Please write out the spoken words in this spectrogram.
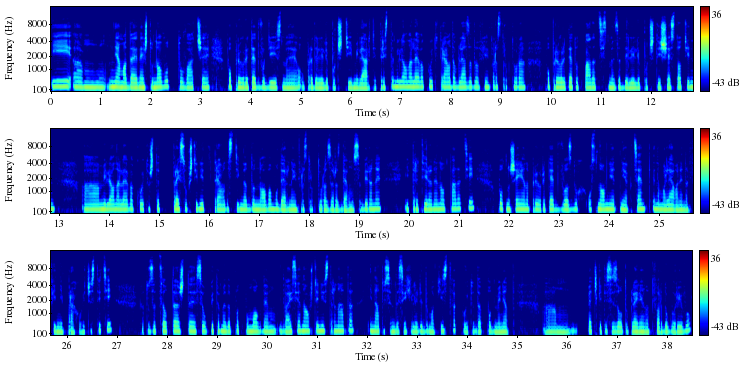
и ам, няма да е нещо ново това, че по приоритет води сме определили почти милиарди 300 милиона лева, които трябва да влязат в инфраструктура. По приоритет отпадъци сме заделили почти 600 а, милиона лева, които ще през общините трябва да стигнат до нова модерна инфраструктура за разделно събиране и третиране на отпадъци. По отношение на приоритет въздух, основният ни акцент е намаляване на финни прахови частици, като за целта ще се опитаме да подпомогнем 21 общини в страната и над 80 хиляди домакинства, които да подменят ам, печките си за отопление на твърдо гориво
